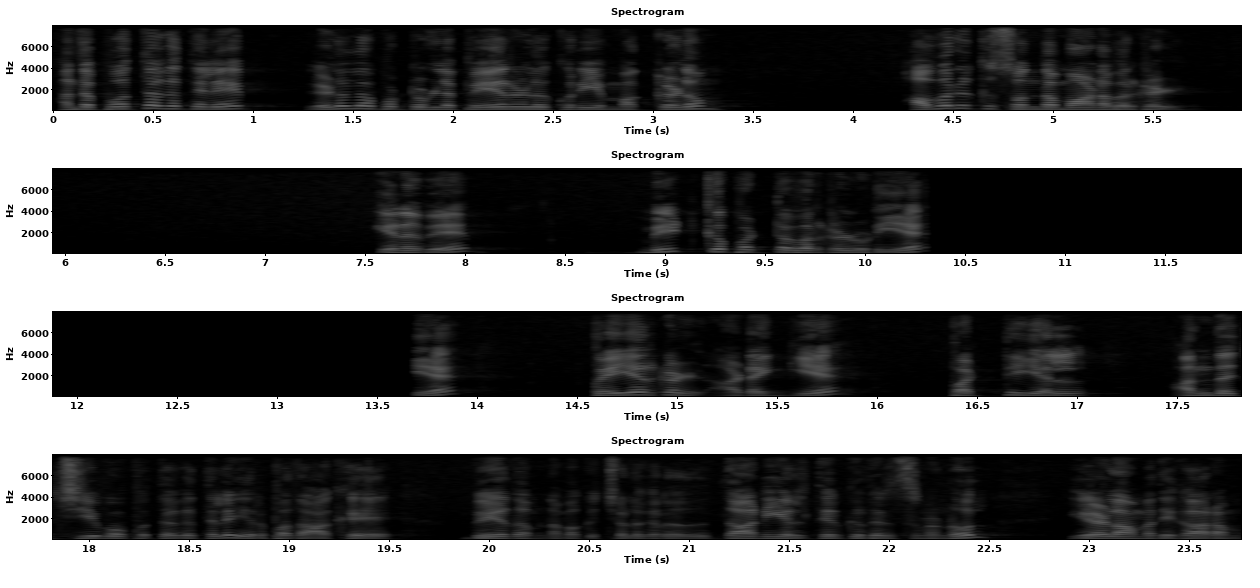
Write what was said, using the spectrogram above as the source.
அந்த புத்தகத்திலே எழுதப்பட்டுள்ள பெயர்களுக்குரிய மக்களும் அவருக்கு சொந்தமானவர்கள். எனவே மீட்கப்பட்டவர்களுடைய பெயர்கள் அடங்கிய பட்டியல் அந்த ஜீவ புத்தகத்தில் இருப்பதாக வேதம் நமக்கு சொல்கிறது தானியல் தீர்க்க தரிசன நூல் ஏழாம் அதிகாரம்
